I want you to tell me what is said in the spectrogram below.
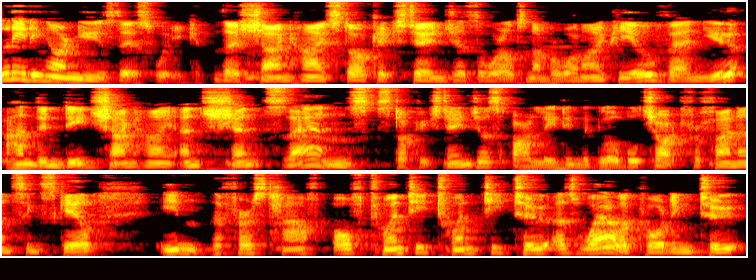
Leading our news this week, the Shanghai Stock Exchange is the world's number one IPO venue, and indeed Shanghai and Shenzhen's stock exchanges are leading the global chart for financing scale in the first half of 2022 as well, according to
